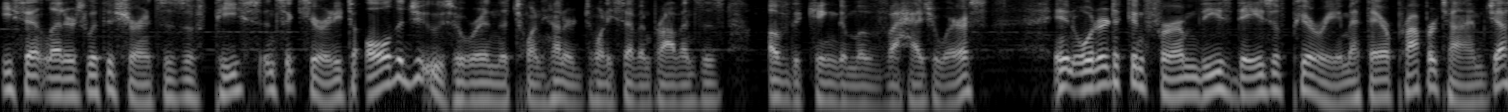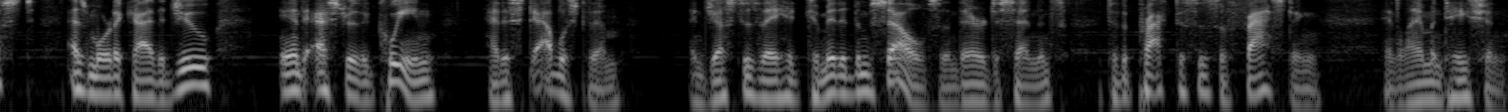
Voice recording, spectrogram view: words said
He sent letters with assurances of peace and security to all the Jews who were in the 127 provinces of the kingdom of Ahasuerus, in order to confirm these days of Purim at their proper time, just as Mordecai the Jew and Esther the queen had established them, and just as they had committed themselves and their descendants to the practices of fasting and lamentation.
